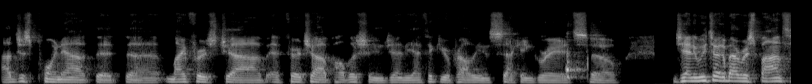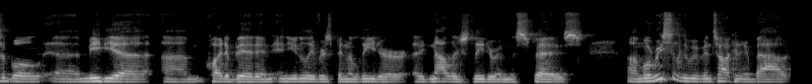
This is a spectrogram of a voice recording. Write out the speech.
I'll just point out that uh, my first job at fairchild publishing jenny i think you were probably in second grade. So jenny we talk about responsible uh, media um, quite a bit and, and unilever's been a leader acknowledged leader in the space um, more recently, we've been talking about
